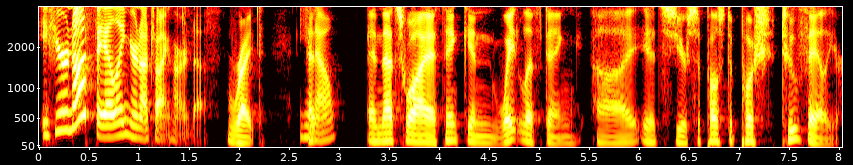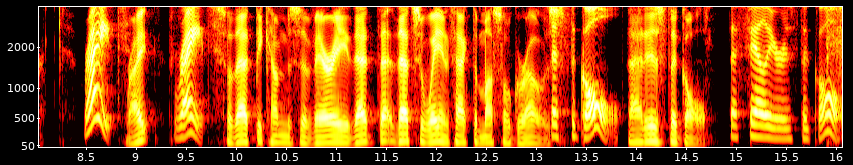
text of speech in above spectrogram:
if you're not failing, you're not trying hard enough. Right. You And- know, And that's why I think in weightlifting, uh, it's you're supposed to push to failure, right? right? Right. So that becomes a very that, that that's the way, in fact, the muscle grows. That's the goal. that is the goal. The failure is the goal.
